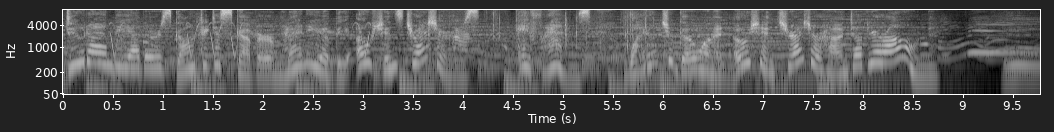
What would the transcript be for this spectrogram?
Duda and the others going to discover many of the ocean's treasures. Hey, friends, why don't you go on an ocean treasure hunt of your own? Track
